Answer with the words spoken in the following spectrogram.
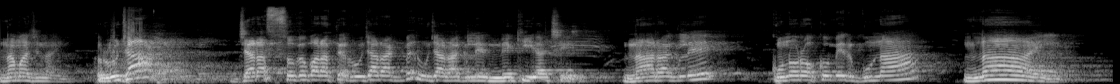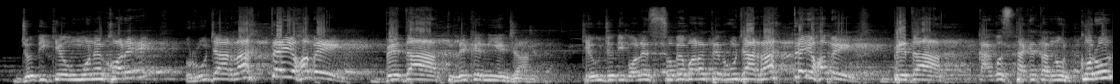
নামাজ নাই। রোজা, যারা শোবে বরাতে রোজা রাখবে, রোজা রাখলে নেকি আছে। না রাখলে কোন রকমের গুণা নাই। যদি কেউ মনে করে, রোজা রাখতেই হবে, বেদাত লেখে নিয়ে যান। কেউ যদি বলে শোবে বরাতে রোজা রাখতেই হবে, বেদাত কাগজ থাকে তা নোট করুন।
